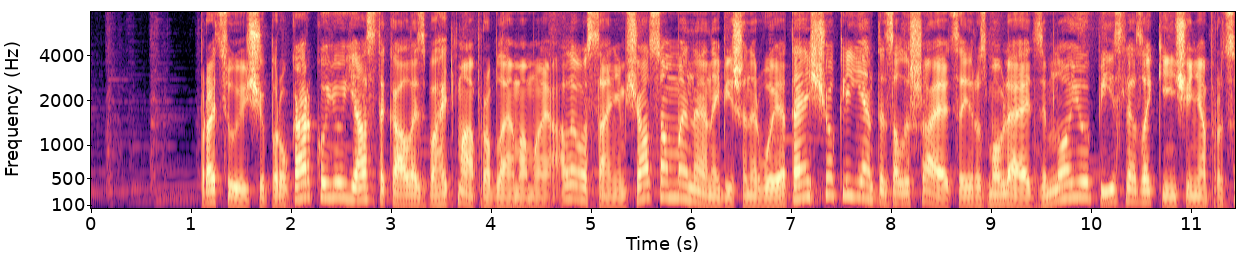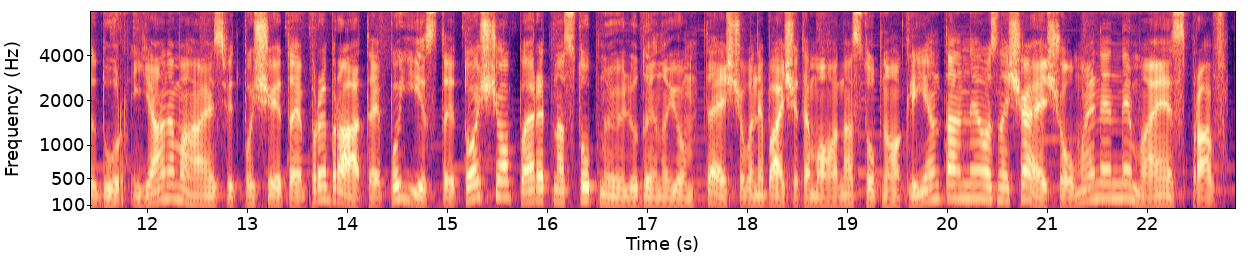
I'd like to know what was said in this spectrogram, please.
Працюючи перукаркою, я стикалась з багатьма проблемами, але останнім часом мене найбільше нервує те, що клієнти залишаються і розмовляють зі мною після закінчення процедур. Я намагаюсь відпочити, прибрати, поїсти тощо перед наступною людиною. Те, що ви не бачите мого наступного клієнта, не означає, що у мене немає справ.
